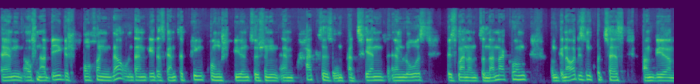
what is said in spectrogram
ähm, auf ein AB gesprochen ne? und dann geht das ganze Ping-Pong-Spielen zwischen ähm, Praxis und Patient ähm, los, bis man dann zueinander kommt. Und genau diesen Prozess haben wir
